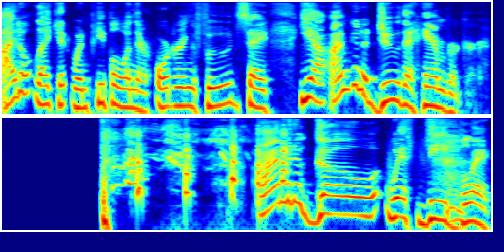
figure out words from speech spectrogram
i don't like it when people when they're ordering food say yeah i'm gonna do the hamburger. I'm gonna go with the blank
